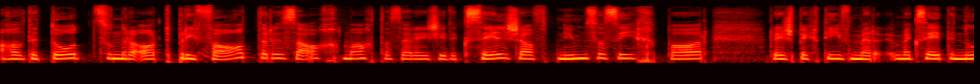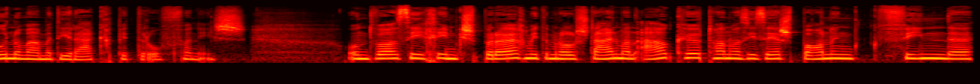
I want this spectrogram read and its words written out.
halt den Tod zu einer Art privatere Sache macht. Also er ist in der Gesellschaft nicht mehr so sichtbar, respektive man, man sieht ihn nur noch, wenn man direkt betroffen ist. Und was ich im Gespräch mit dem Rolf Steinmann auch gehört habe, was ich sehr spannend finde,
